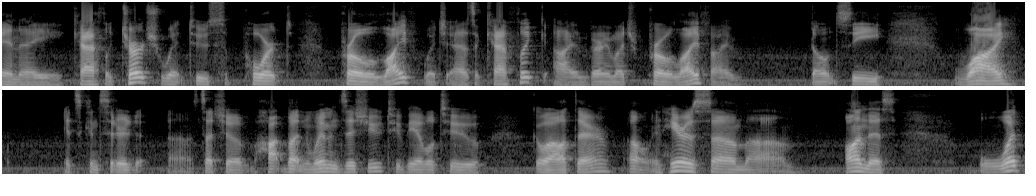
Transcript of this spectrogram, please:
in a Catholic church went to support pro life, which, as a Catholic, I am very much pro life. I don't see why it's considered uh, such a hot button women's issue to be able to go out there. Oh, and here's some um, on this. What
